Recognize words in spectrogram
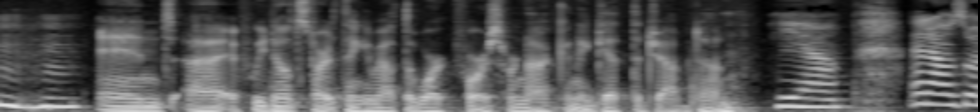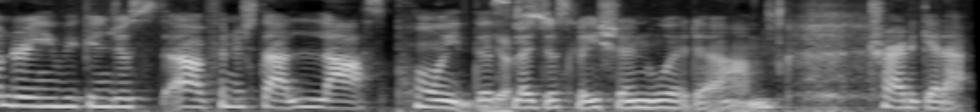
Mm-hmm. And uh, if we don't start thinking about the workforce, we're not going to get the job done. Yeah, and I was wondering if you can just uh, finish that last point this Yes. legislation would um, try to get at.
